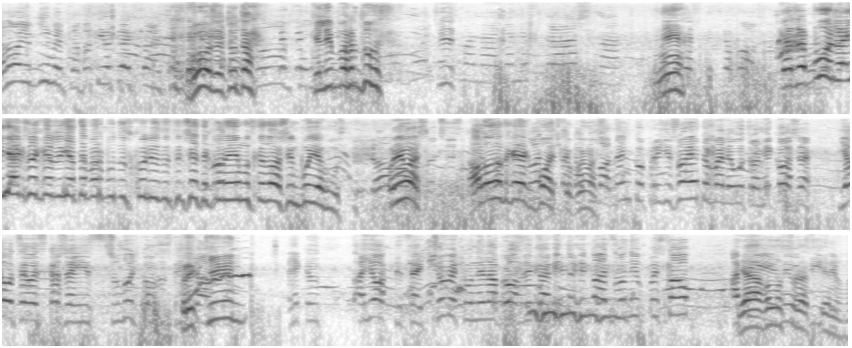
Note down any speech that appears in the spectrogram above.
Та давай обнімемося, бо ти опять станеш. Боже, тут а, келібардос. Мене, я не страшна. Ні. Я. Каже, боже, а як же каже, я тепер буду з Колею зустрічати, коли я йому сказав, що він боягуз. Понимаєш? Але вона така, як батько, понимаєш? Ненько приїжджає до мене утром і каже, я оце ось каже із шелудьком зустрічав. Прикинь. А я кажу, а як ти цей чоловік не набрав віка? Він тобі дзвонив, писав, а Я ти голосове не скинув.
